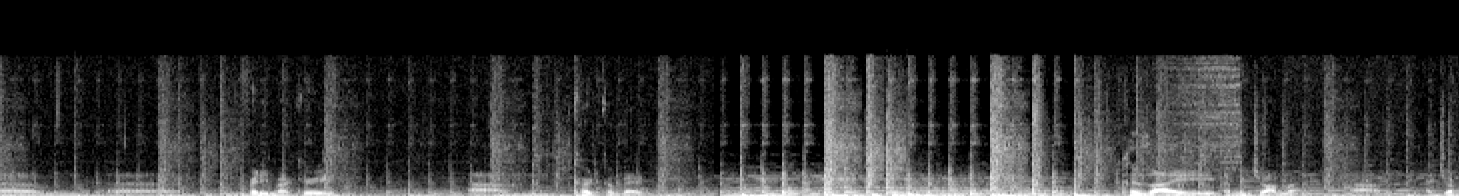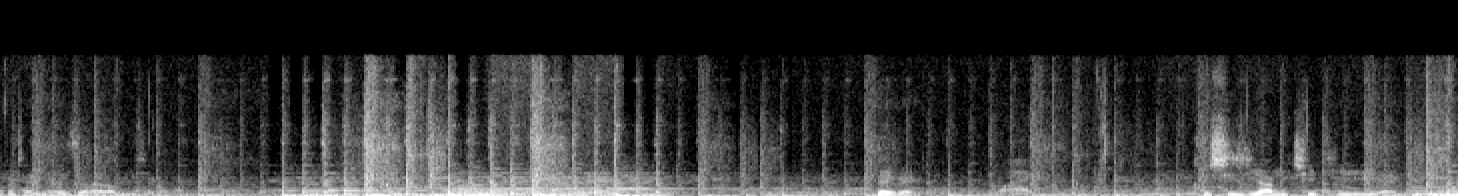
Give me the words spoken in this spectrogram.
um, uh, Freddie Mercury, um, Kurt Cobain. Because I am a drummer. Um, I drum for 10 years and I love music. Bebe. Because she's young, cheeky, and beautiful.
